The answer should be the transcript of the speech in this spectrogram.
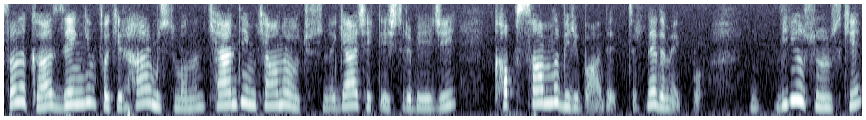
Sadaka zengin fakir her Müslümanın kendi imkanı ölçüsünde gerçekleştirebileceği kapsamlı bir ibadettir. Ne demek bu? Biliyorsunuz ki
